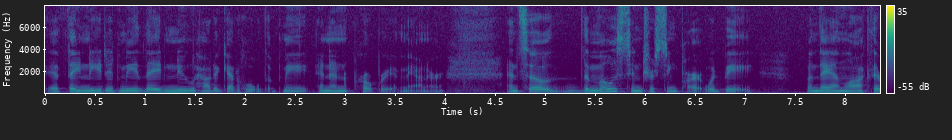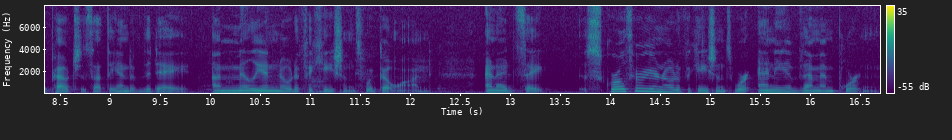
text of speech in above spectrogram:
if they needed me, they knew how to get a hold of me in an appropriate manner. And so the most interesting part would be when they unlock their pouches at the end of the day, a million notifications would go on. And I'd say, scroll through your notifications. Were any of them important?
